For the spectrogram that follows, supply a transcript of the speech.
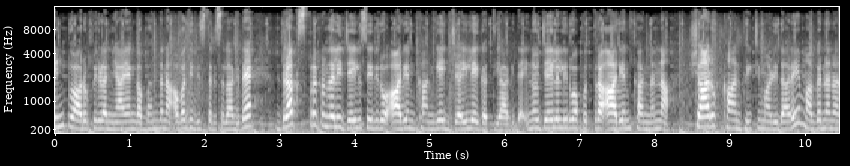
ಎಂಟು ಆರೋಪಿಗಳ ನ್ಯಾಯಾಂಗ ಬಂಧನ ಅವಧಿ ವಿಸ್ತರಿಸಲಾಗಿದೆ. ಡ್ರಗ್ಸ್ ಪ್ರಕರಣದಲ್ಲಿ ಜೈಲು ಸೇರಿರುವ ಆರ್ಯನ್ ಖಾನ್ಗೆ ಜೈಲೇ ಗತಿಯಾಗಿದೆ. ಇನ್ನು ಜೈಲಲ್ಲಿರುವ ಪುತ್ರ ಆರ್ಯನ್ ಖಾನ್ ನನ್ನ ಶಾರುಖ್ ಖಾನ್ ಭೇಟಿ ಮಾಡಿದ್ದಾರೆ. ಮಗನನ್ನ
